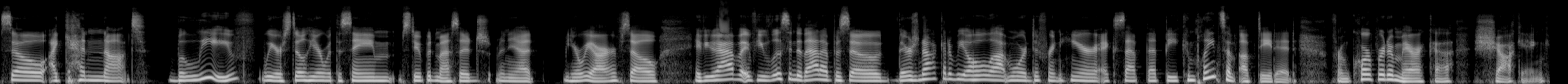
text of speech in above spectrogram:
So I cannot believe we are still here with the same stupid message and yet here we are. So if you have if you listen to that episode, there's not going to be a whole lot more different here except that the complaints have updated from corporate America. Shocking.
